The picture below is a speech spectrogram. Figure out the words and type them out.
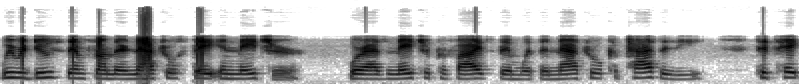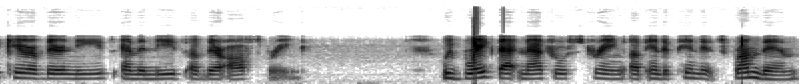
We reduce them from their natural state in nature, whereas nature provides them with the natural capacity to take care of their needs and the needs of their offspring. We break that natural string of independence from them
